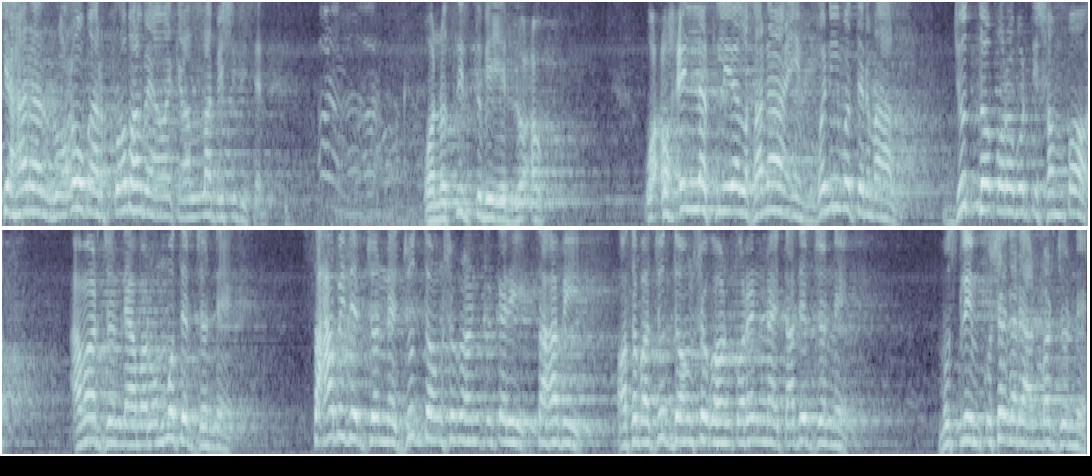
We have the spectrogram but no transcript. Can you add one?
চেহারার রব আর প্রভাবে আমাকে আল্লাহ বেশি দিছেন। ও নসির তুমি এর রব। লিয়াল গনিমতের মাল, যুদ্ধ পরবর্তী সম্পদ। আমার জন্যে, আমার উম্মতের জন্যে সাহাবিদের জন্য যুদ্ধ অংশগ্রহণকারী সাহাবি অথবা যুদ্ধ অংশগ্রহণ করেন নাই তাদের জন্যে মুসলিম কোষাগারে আনবার জন্যে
